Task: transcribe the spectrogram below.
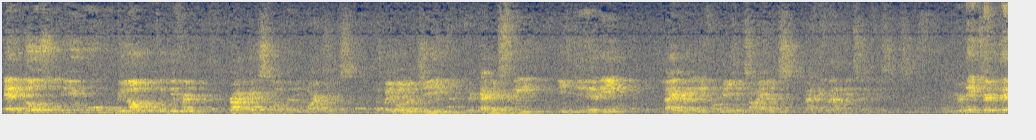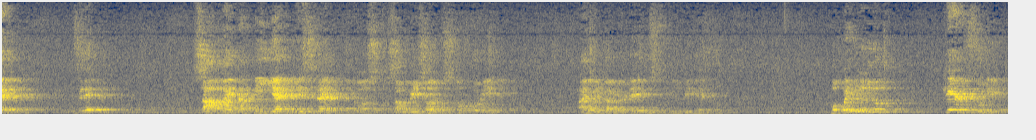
And those of you who belong to different brackets of the departments, the biology, the chemistry, engineering, library information science, mathematics, and physics. Your names are there, isn't it? Some might not be yet listed because of some reasons. will come, your names will be there. But when you look carefully,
